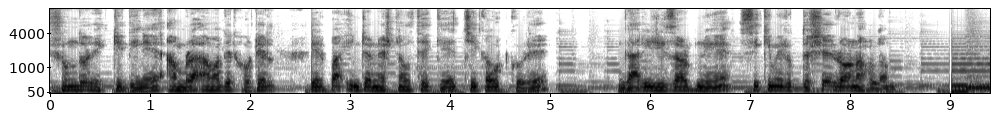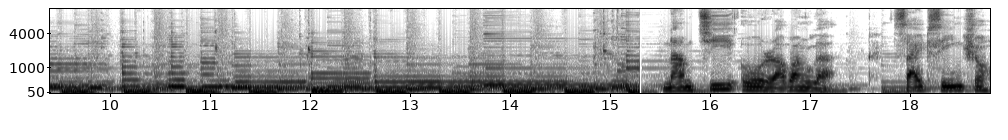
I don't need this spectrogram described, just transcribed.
সুন্দর একটি দিনে আমরা আমাদের হোটেল শেরপা ইন্টারন্যাশনাল থেকে চেক আউট করে গাড়ি রিজার্ভ নিয়ে সিকিমের উদ্দেশ্যে রওনা হলাম। নামচি ও রাবাংলা সাইট সিইং সহ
